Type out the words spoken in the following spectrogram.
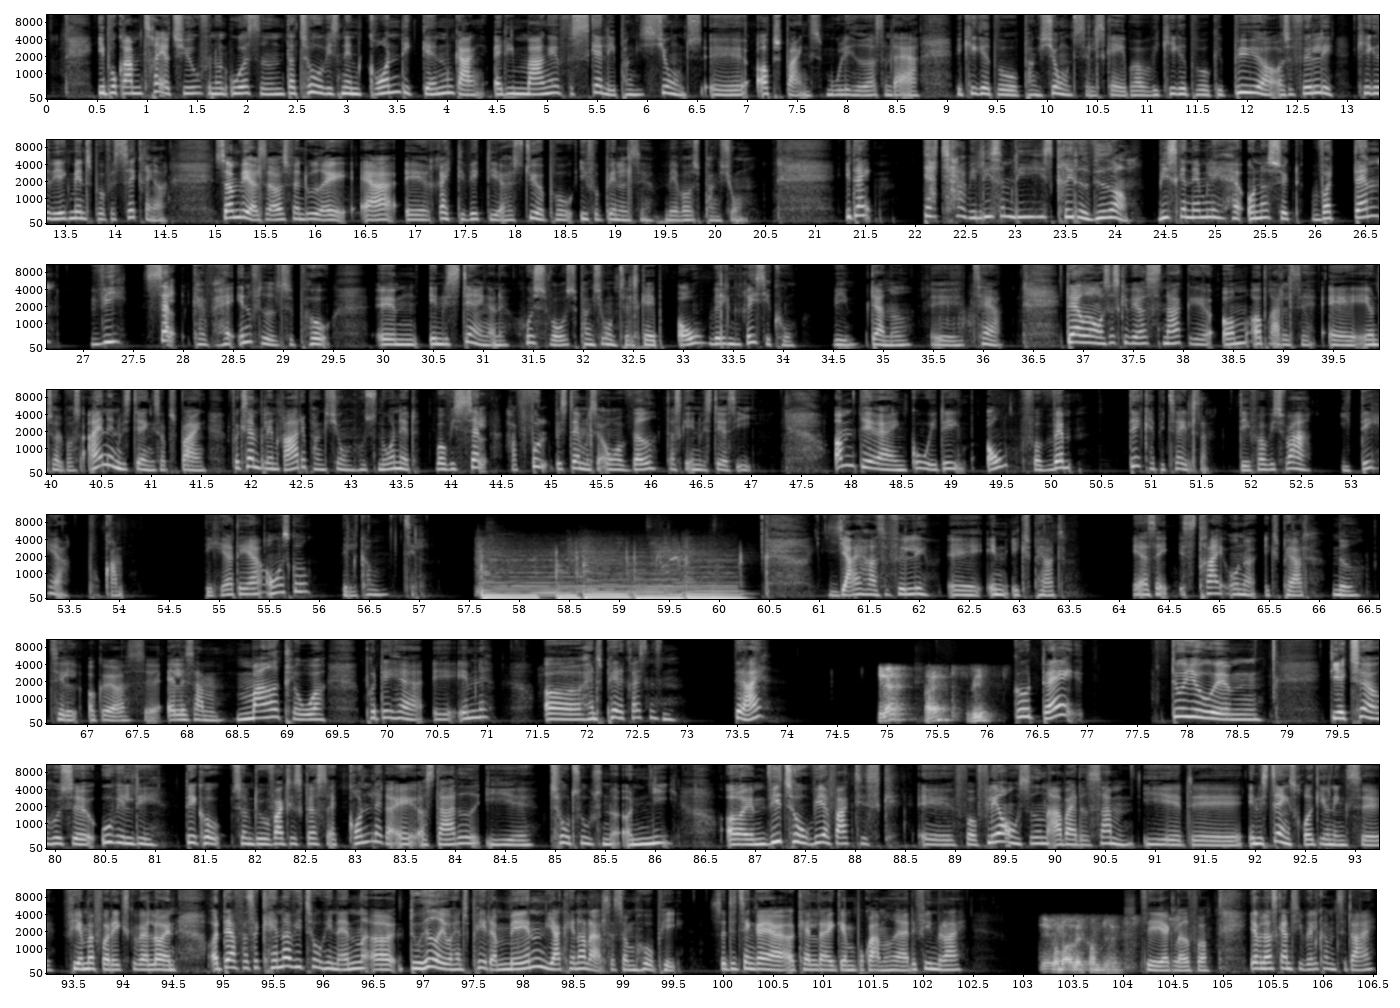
I program 23 for nogle uger siden, der tog vi sådan en grundig gennemgang af de mange forskellige pensionsopsparingsmuligheder, øh, som der er. Vi kiggede på pensionsselskaber, vi kiggede på gebyrer, og selvfølgelig kiggede vi ikke mindst på forsikringer, som vi altså også fandt ud af er øh, rigtig vigtige at have styr på i forbindelse med vores pension. I dag, der tager vi ligesom lige skridtet videre. Vi skal nemlig have undersøgt, hvordan vi selv kan have indflydelse på øhm, investeringerne hos vores pensionsselskab, og hvilken risiko vi dermed øh, tager. Derudover så skal vi også snakke øh, om oprettelse af eventuelt vores egen investeringsopsparing. For eksempel en ratepension hos Nordnet, hvor vi selv har fuld bestemmelse over, hvad der skal investeres i. Om det er en god idé, og for hvem det kan betale sig, det får vi svar i det her program. Det her, det er Overskud. Velkommen til. Jeg har selvfølgelig øh, en ekspert. Jeg er altså streg under ekspert med til at gøre os øh, alle sammen meget klogere på det her øh, emne. Og Hans Peter Christensen, det er dig. Ja, hej. Goddag. Du er jo øh, direktør hos øh, Uvildig.dk, som du faktisk også er grundlægger af og startede i øh, 2009. Og øh, vi to, vi har faktisk øh, for flere år siden arbejdet sammen i et øh, investeringsrådgivningsfirma, øh, for det ikke skal være løgn. Og derfor så kender vi to hinanden, og du hedder jo Hans Peter, men jeg kender dig altså som HP. Så det tænker jeg at kalde dig igennem programmet her. Er det fint med dig? Det er meget velkommen til. Det er jeg glad for. Jeg vil også gerne sige velkommen til dig.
